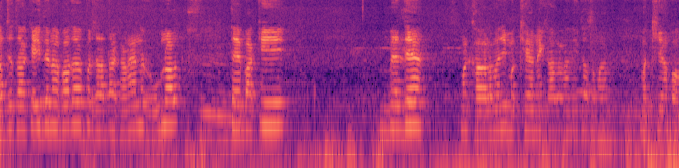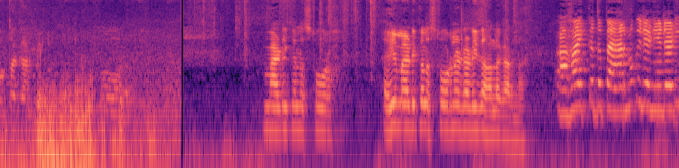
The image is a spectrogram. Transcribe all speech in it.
ਅੱਜ ਤਾਂ ਕਈ ਦਿਨਾਂ ਬਾਅਦ ਪ੍ਰਸਾਦਾ ਖਾਣਾ ਇਹਨੇ ਰੂਹ ਨਾਲ। ਤੇ ਬਾਕੀ ਮਿਲਦੇ ਆ ਮੈਂ ਖਾ ਲਵਾਂ ਜੀ ਮੱਖੀਆਂ ਨੇ ਖਾ ਲੈਣਾ ਨਹੀਂ ਤਾਂ ਸਮਾਨ। ਮੱਖੀਆਂ ਬਹੁਤ ਆ ਗਰਮੀ ਮੈਡੀਕਲ ਸਟੋਰ। ਇਹੀ ਮੈਡੀਕਲ ਸਟੋਰ ਨੇ ਡੈਡੀ ਦਾ ਹੱਲ ਕਰਨਾ। ਆਹ ਇੱਕ ਦੁਪਹਿਰ ਨੂੰ ਵੀ ਲੈਣੀ ਆ ਡੈਡੀ?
